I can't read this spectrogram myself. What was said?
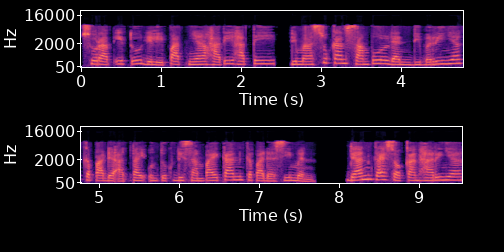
Surat itu dilipatnya hati-hati, dimasukkan sampul dan diberinya kepada Atai untuk disampaikan kepada Simen. Dan keesokan harinya,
